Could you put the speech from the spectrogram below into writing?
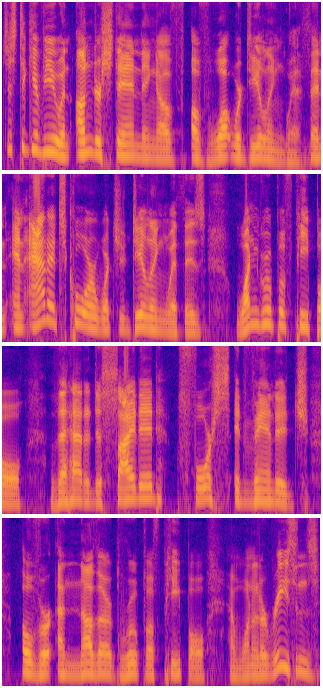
just to give you an understanding of, of what we're dealing with. And, and at its core, what you're dealing with is one group of people that had a decided force advantage over another group of people. And one of the reasons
